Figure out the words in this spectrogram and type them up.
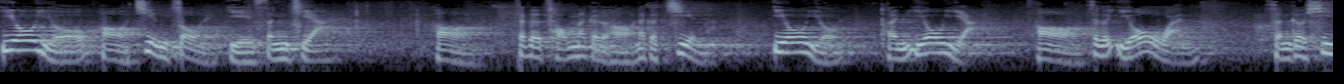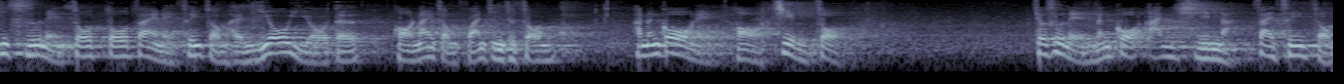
悠游哦，静坐呢也生家哦，这个从那个哦那个静悠游很优雅哦，这个游玩整个心思呢都都在呢这一种很悠游的哦那一种环境之中，还能够呢哦静坐，就是呢能够安心呐，在这一种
